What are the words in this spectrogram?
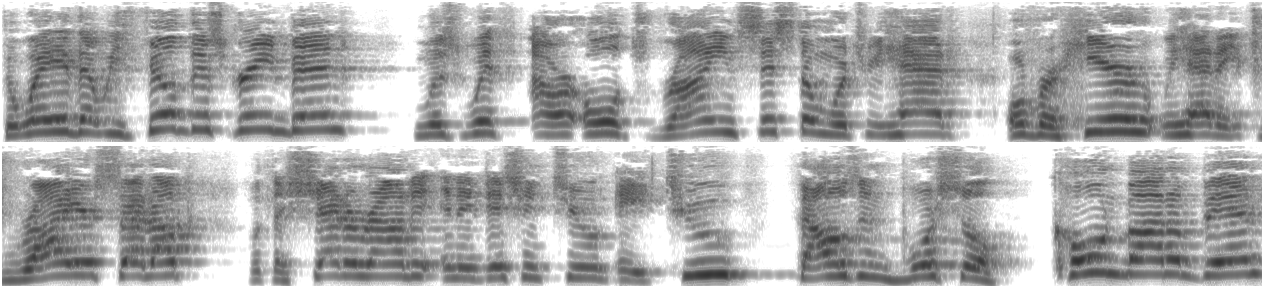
the way that we filled this grain bin was with our old drying system, which we had over here. We had a dryer set up with a shed around it in addition to a 2,000 bushel cone bottom bin.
